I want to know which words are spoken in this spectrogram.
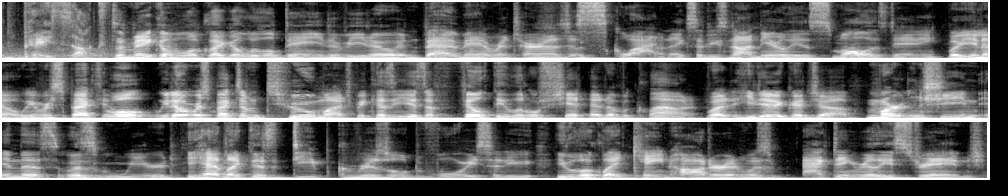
but the pay sucks. To make him look like a little Danny DeVito in Batman Returns, just squatting. Except he's not nearly as small as Danny. But you know, we respect, well, we don't respect him too much because he is a filthy little shithead of a clown. But he did a good job. Martin Sheen in this was weird. He had like this deep grizzled voice and he, he looked like Kane Hodder and was acting really strange.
